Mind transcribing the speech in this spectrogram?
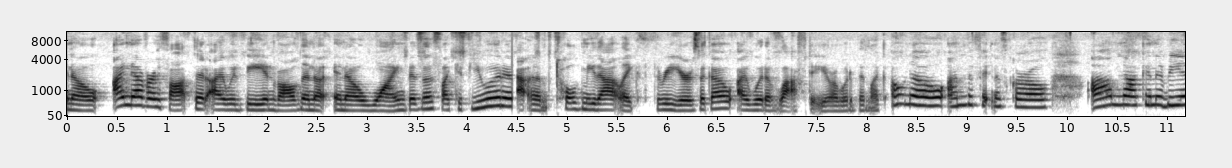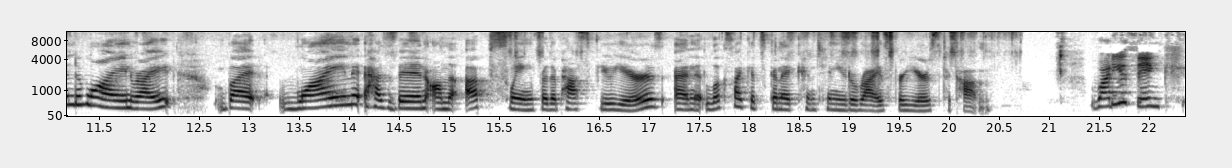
you know, I never thought that I would be involved in a, in a wine business. Like, if you would have um, told me that like three years ago, I would have laughed at you. I would have been like, oh no, I'm the fitness girl. I'm not going to be into wine, right? But wine has been on the upswing for the past few years, and it looks like it's going to continue to rise for years to come. Why do you think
